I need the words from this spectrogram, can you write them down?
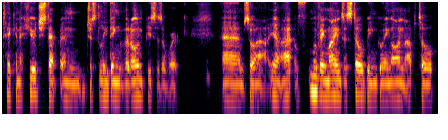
taken a huge step in just leading their own pieces of work. Um, so, uh, you know, Moving Minds has still been going on up till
